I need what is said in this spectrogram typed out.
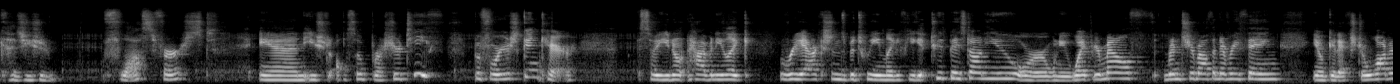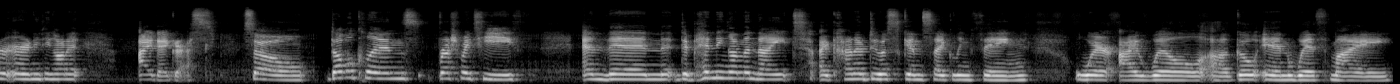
because you should floss first and you should also brush your teeth before your skincare so you don't have any like reactions between like if you get toothpaste on you or when you wipe your mouth, rinse your mouth and everything, you don't get extra water or anything on it. I digress. So double cleanse, brush my teeth, and then depending on the night, I kind of do a skin cycling thing where I will uh, go in with my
